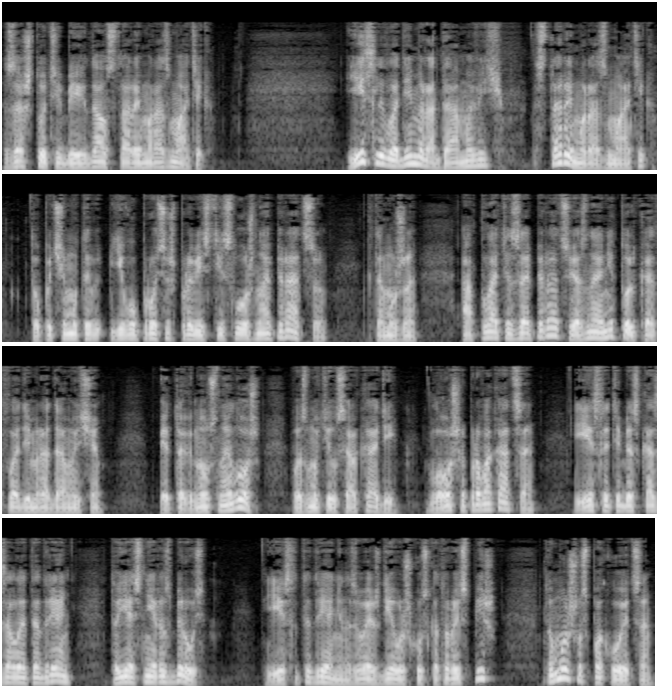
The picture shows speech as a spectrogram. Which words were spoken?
за что тебе их дал старый маразматик». «Если Владимир Адамович старый маразматик, то почему ты его просишь провести сложную операцию? К тому же о плате за операцию я знаю не только от Владимира Адамовича. Это гнусная ложь, возмутился Аркадий. Ложь и провокация. Если тебе сказала эта дрянь, то я с ней разберусь. Если ты дрянью называешь девушку, с которой спишь, то можешь успокоиться.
